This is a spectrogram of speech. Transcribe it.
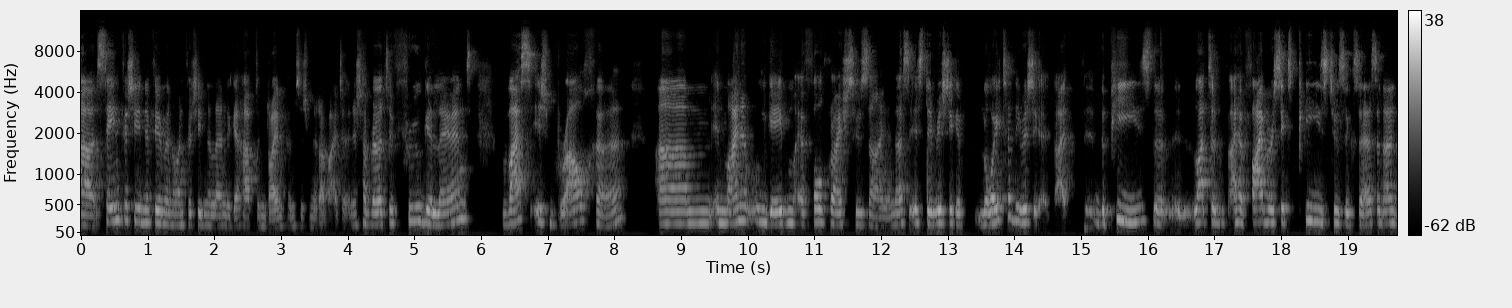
äh, zehn verschiedene Firmen in verschiedene Länder gehabt und 53 Mitarbeiter. Und ich habe relativ früh gelernt, was ich brauche, ähm, in meiner Umgebung erfolgreich zu sein. Und das ist die richtigen Leute, die richtige, uh, the P's, the, lots of, I have five or six P's to success. And I,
